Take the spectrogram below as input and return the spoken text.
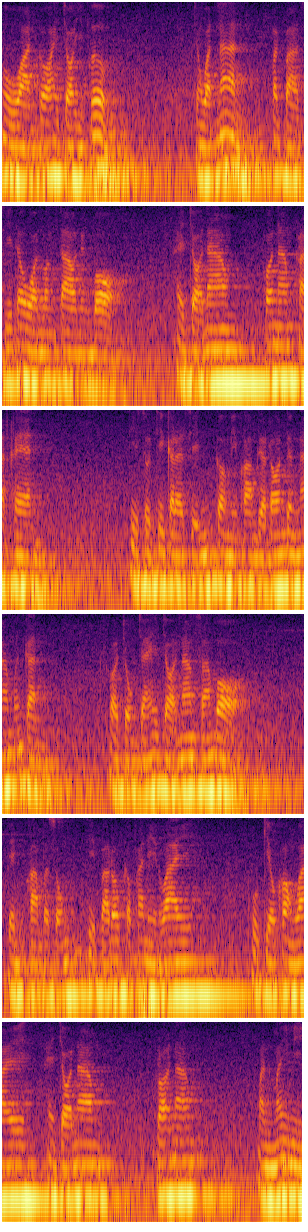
เมื่อวานก็ให้จาะอีกเพิ่ม จังหวัดน่านวัดป่าศรีทวรวังตาวหนึ่งบ่อให้จาะน้ำเพราะน้ำขาดแคลน ที่สุดที่กระสินก็มีความเดือดร้อนเรื่องน้ำเหมือนกัน ก็จงใจให้จาะน้ำสามบ่อ เป็นความประสงค์ที่ปรารบกับพระเนรไว้ ผู้เกี่ยวข้องไว้ให้จาะน้ำเพราะน้ำมันไม่มี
